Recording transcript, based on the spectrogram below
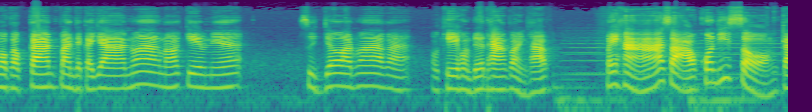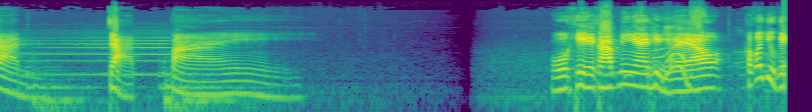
หมาะกับการปั่นจักรยานมากเนาะเกมเนี้ย สุดยอดมากอะ่ะ โอเค ผมเดินทางก่อนครับ ไปหาสาวคนที่สองกัน จัดไป โอเคครับนี่ไงถึงแล้ว เขาก็อยู่ใก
